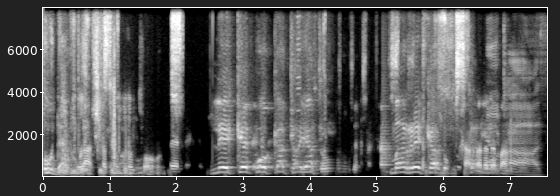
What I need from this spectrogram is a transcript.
Oh, that you will chase them with the Lord. Leke pokatayati. Mareka sutayati.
